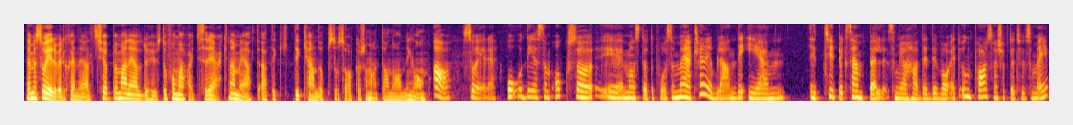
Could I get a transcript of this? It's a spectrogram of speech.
Nej, men så är det väl generellt. Köper man äldre hus då får man faktiskt räkna med att, att det, det kan uppstå saker som man inte har en aning om. Ja, så är det. Och, och det som också eh, man stöter på som mäklare ibland det är mm, ett typexempel som jag hade. Det var ett ungt par som köpte ett hus av mig.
